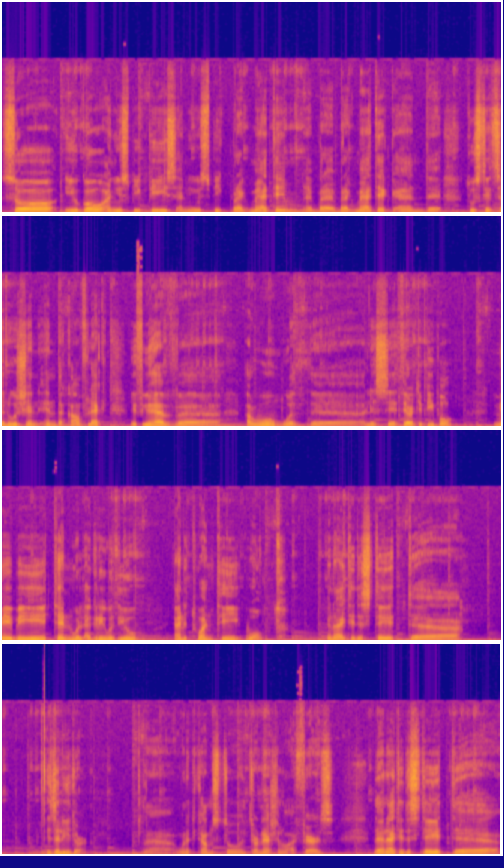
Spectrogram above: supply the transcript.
So you go and you speak peace and you speak pragmatic, uh, pragmatic and uh, two-state solution in the conflict. If you have uh, a room with, uh, let's say, 30 people, maybe 10 will agree with you and 20 won't. United States uh, is a leader uh, when it comes to international affairs. The United States uh,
